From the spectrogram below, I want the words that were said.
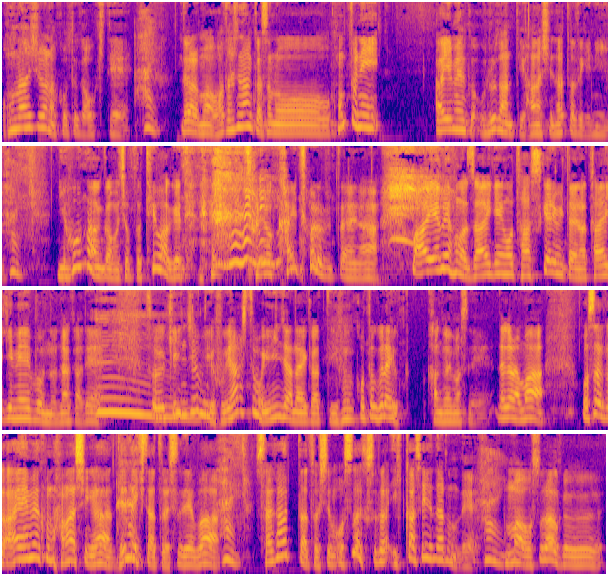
同じようなことが起きて、はい、だからまあ私なんかその、本当に IMF が売るなんていう話になったときに、はい、日本なんかもちょっと手を挙げてね、それを買い取るみたいな、まあ、IMF の財源を助けるみたいな大義名分の中で、そういう金準備を増やしてもいいんじゃないかっていうことぐらい考えますね。だからまあ、おそらく IMF の話が出てきたとすれば、はいはい、下がったとしても、おそらくそれは一過性になるので、まあ、おそらく、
